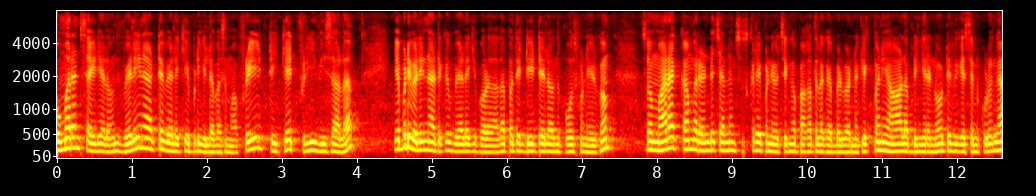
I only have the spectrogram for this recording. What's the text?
குமரன்ஸ் ஐடியாவில் வந்து வெளிநாட்டு வேலைக்கு எப்படி இலவசமாக ஃப்ரீ டிக்கெட் ஃப்ரீ விசாவில் எப்படி வெளிநாட்டுக்கு வேலைக்கு போகிறது அதை பற்றி டீட்டெயிலாக வந்து போஸ்ட் பண்ணியிருக்கோம். ஸோ மறக்காமல் ரெண்டு சேனலும் சப்ஸ்கிரைப் பண்ணி வச்சுங்க பக்கத்தில் பெல் பட்டனை கிளிக் பண்ணி ஆள் அப்படிங்கிற நோட்டிஃபிகேஷன் கொடுங்க.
